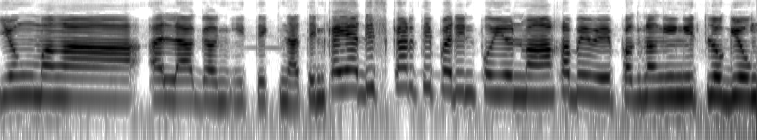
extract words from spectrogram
yung mga alagang itik natin. Kaya diskarte pa din po yun mga kabebe pag nangingitlog yung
